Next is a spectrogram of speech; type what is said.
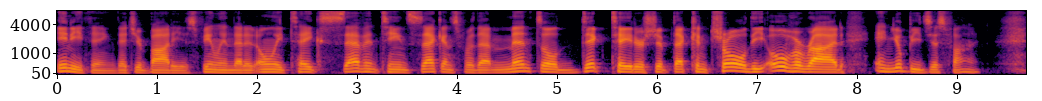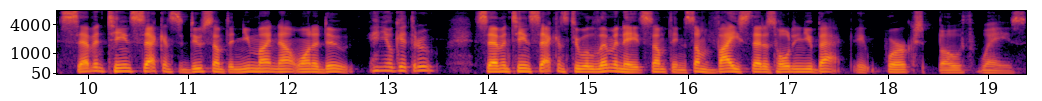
anything that your body is feeling, that it only takes 17 seconds for that mental dictatorship, that control, the override, and you'll be just fine. 17 seconds to do something you might not want to do, and you'll get through. 17 seconds to eliminate something, some vice that is holding you back. It works both ways.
